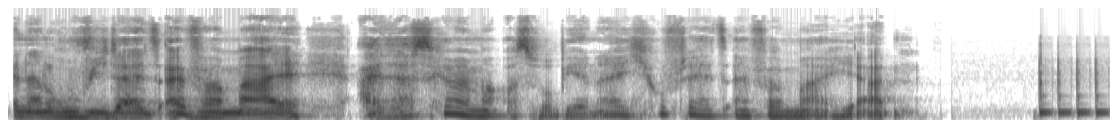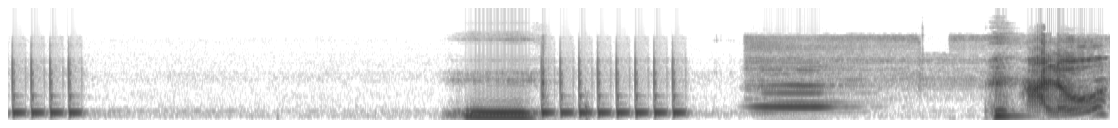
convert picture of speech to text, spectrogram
und dann rufe ich da jetzt einfach mal. Also das können wir mal ausprobieren. ne? Ich rufe da jetzt einfach mal hier an. Hallo?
